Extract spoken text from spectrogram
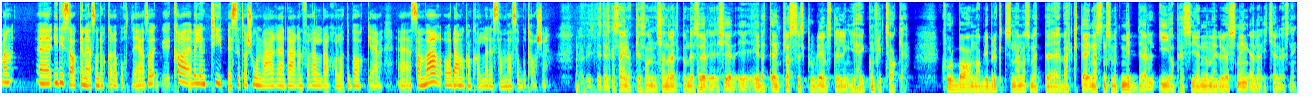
Men I de sakene som dere er borti, altså, hva vil en typisk situasjon være der en forelder holder tilbake eh, samvær, og der man kan kalle det samværssabotasje? Hvis jeg skal si noe sånn generelt om det, så er, er dette en klassisk problemstilling i høykonfliktsaker. Hvor barna blir brukt nærmest som et uh, verktøy, nesten som et middel i å presse gjennom en løsning eller ikke en løsning.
